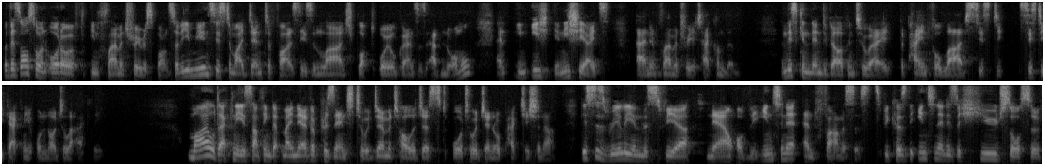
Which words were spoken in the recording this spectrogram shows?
But there's also an auto-inflammatory response. So the immune system identifies these enlarged blocked oil glands as abnormal and in initiates an inflammatory attack on them. And this can then develop into a, the painful large cystic, cystic acne or nodular acne. Mild acne is something that may never present to a dermatologist or to a general practitioner. This is really in the sphere now of the internet and pharmacists because the internet is a huge source of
